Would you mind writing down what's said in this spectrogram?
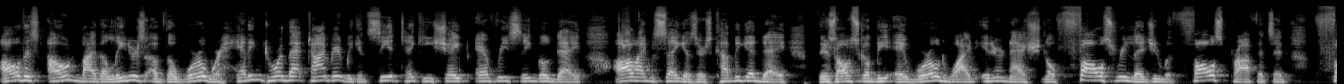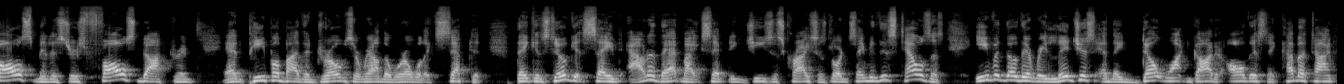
all this owned by the leaders of the world. We're heading toward that time period. We can see it taking shape every single day. All I'm saying is there's coming a day, there's also going to be a worldwide international false religion with false prophets and false ministers, false doctrine, and people by the droves around the world will accept it. They can still get saved out of that by accepting Jesus Christ as Lord and Savior. This tells us, even though they're religious and they don't want God and all this, they come a time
